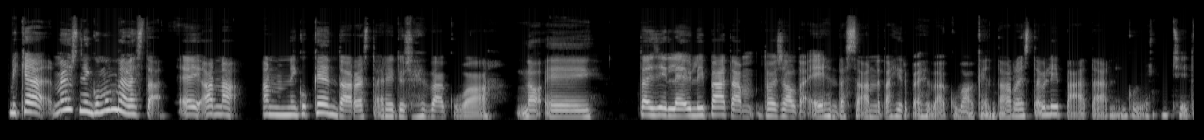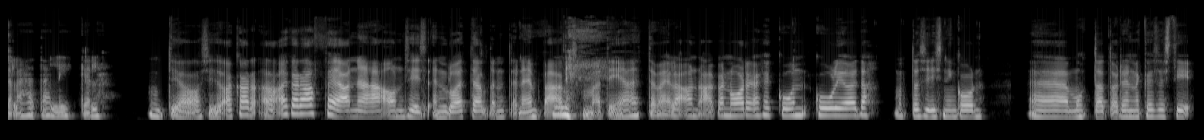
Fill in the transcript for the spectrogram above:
Mikä myös niin kuin mun mielestä ei anna, anna niin kuin kentaareista erityisen hyvää kuvaa. No ei. Tai sille ylipäätään, toisaalta eihän tässä anneta hirveän hyvää kuvaa kentaareista ylipäätään, niin kuin jos nyt siitä lähdetään liikkeelle. Mutta joo, siis aika, aika raffeja nämä on, siis en lue täältä nyt enempää, koska mä tiedän, että meillä on aika nuoriakin kuun- kuulijoita, mutta siis niin kuin, ää, mutta todennäköisesti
